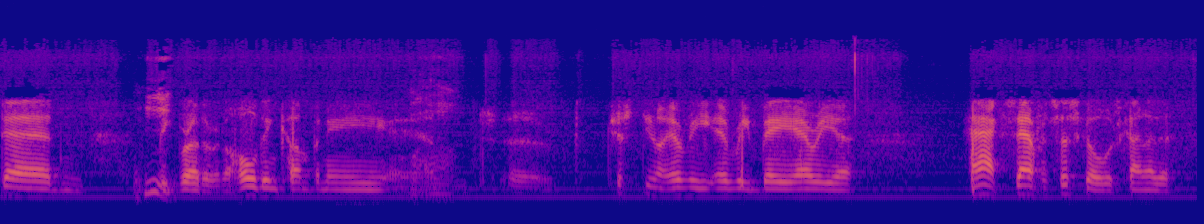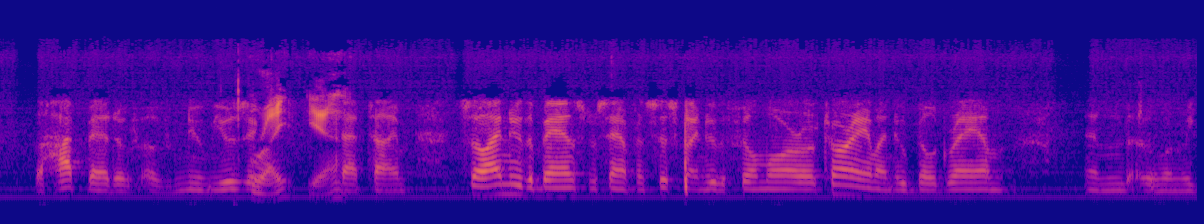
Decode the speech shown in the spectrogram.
Dead and Big Brother and the Holding Company, and uh, just you know every every Bay Area act. San Francisco was kind of the, the hotbed of, of new music Right, yeah. at that time. So I knew the bands from San Francisco. I knew the Fillmore Auditorium. I knew Bill Graham. And uh, when we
